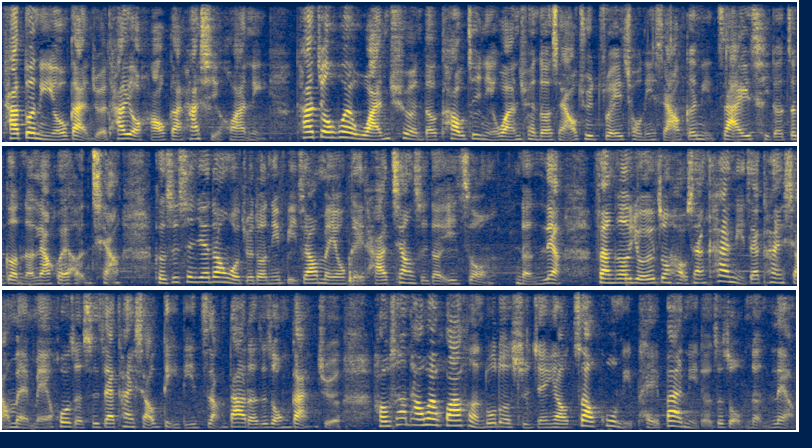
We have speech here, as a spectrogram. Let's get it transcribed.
他对你有感觉，他有好感，他喜欢你，他就会完全的靠近你，完全的想要去追求你，想要跟你在一起的这个能量会很强。可是现阶段我觉得你比较没有给他这样子的一种能量，反而有一种好像看你在看小妹妹或者是在看小弟弟长大的这种感觉，好像他会花很多的时间要照顾你、陪伴你的这种能量。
